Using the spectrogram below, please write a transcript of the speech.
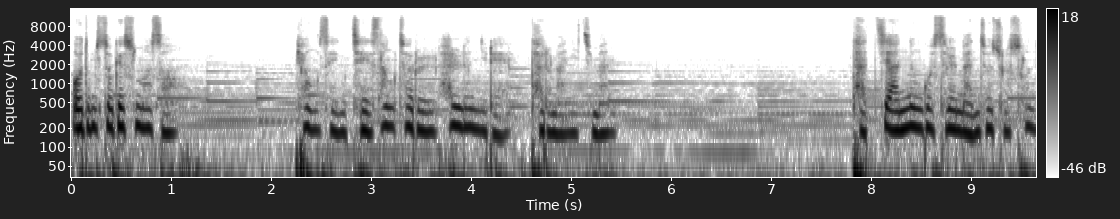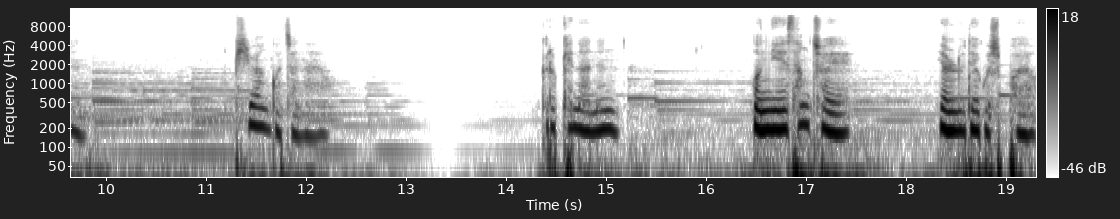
어둠 속에 숨어서 평생 제 상처를 핥는 일에 다름 아니지만 닿지 않는 곳을 만져줄 손은 필요한 거잖아요. 그렇게 나는 언니의 상처에 연루되고 싶어요.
